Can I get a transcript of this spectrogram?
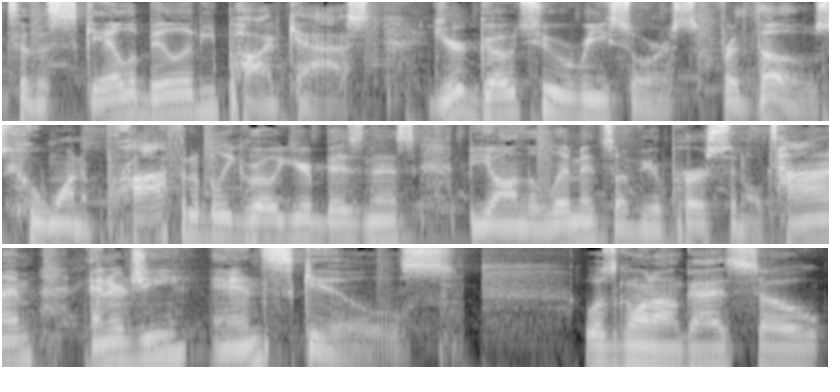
to the Scalability Podcast, your go to resource for those who want to profitably grow your business beyond the limits of your personal time, energy, and skills. What's going on, guys? So,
